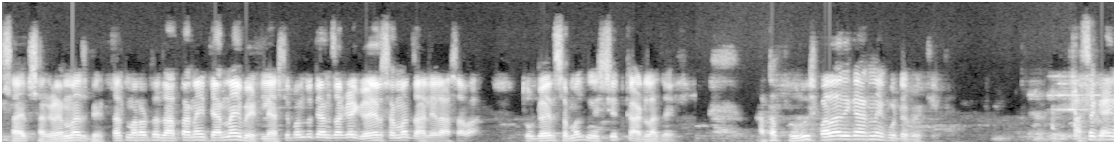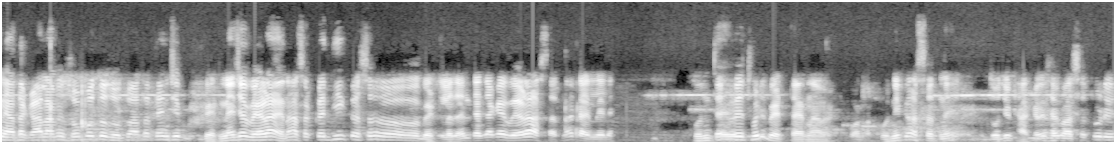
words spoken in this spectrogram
साहेब सगळ्यांनाच भेटतात. मला वाटतं जाता नाही त्यांनाही भेटले असते पण तो त्यांचा काही गैरसमज झालेला असावा. तो गैरसमज निश्चित काढला जाईल. आता पुरुष पदाधिकारी नाही कुठे भेटले. असं काही नाही. आता काल आम्ही सोबतच होतो. आता त्यांची भेटण्याच्या वेळा आहे ना असं कधी कसं भेटलं जाईल? त्याच्या काही वेळा असतात ना ठरलेल्या. कोणत्याही वेळी थोडी भेटता येणार कोणा कोणी का असत नाही. दोजी ठाकरे साहेब असं थोडी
